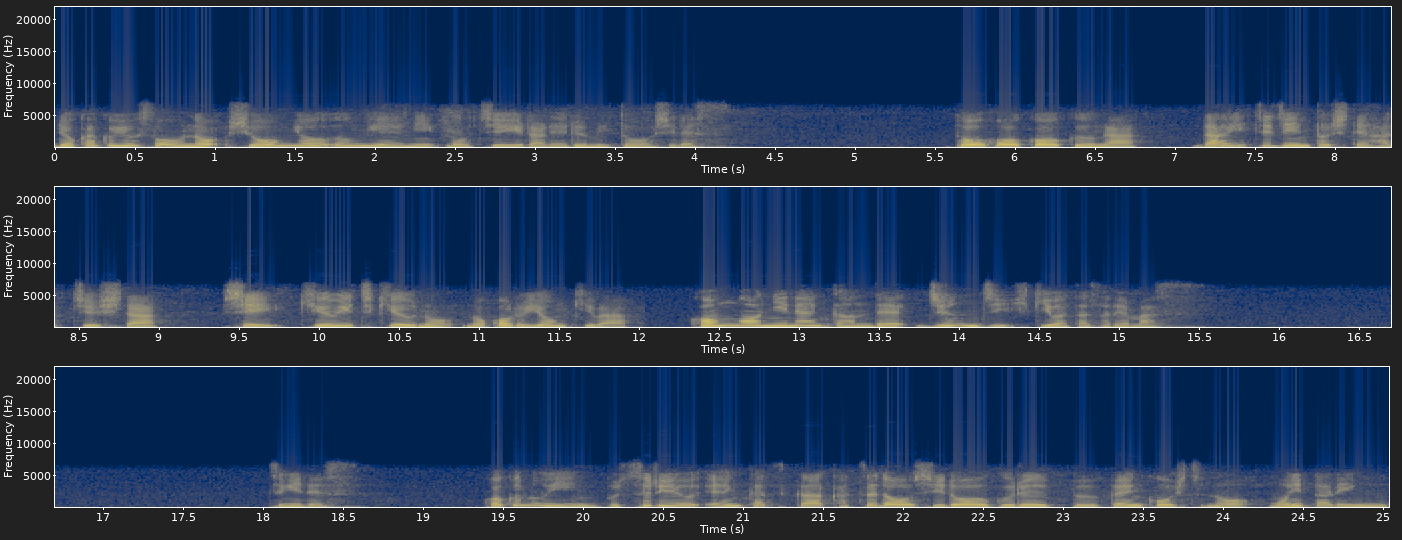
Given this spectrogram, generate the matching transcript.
旅客輸送の商業運営に用いられる見通しです。東方航空が第一陣として発注した C919 の残る4機は今後2年間で順次引き渡されます。次です。国務院物流円滑化活動指導グループ弁公室のモニタリング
